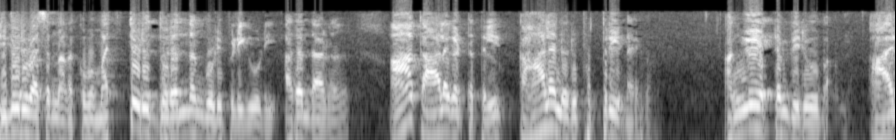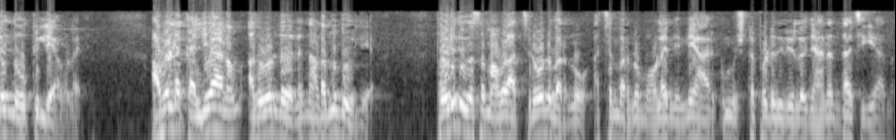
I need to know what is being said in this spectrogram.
ഇതൊരു വശം നടക്കുമ്പോൾ മറ്റൊരു ദുരന്തം കൂടി പിടികൂടി. അതെന്താണ്? ആ കാലഘട്ടത്തിൽ കാലൻ ഒരു പുത്രി ഉണ്ടായിരുന്നു. അങ്ങേയറ്റം വിരൂപ. ആരും നോക്കില്ല അവളെ. അവളുടെ കല്യാണം അതുകൊണ്ട് തന്നെ നടന്നതുമില്ല. ഒരു ദിവസം അവൾ അച്ഛനോട് പറഞ്ഞു അച്ഛൻ പറഞ്ഞു മോളെ നിന്നെ ആർക്കും ഇഷ്ടപ്പെടുന്നില്ലല്ലോ ഞാൻ എന്താ ചെയ്യാന്ന്?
